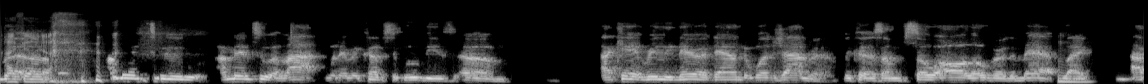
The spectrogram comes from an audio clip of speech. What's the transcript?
But, I feel uh, I'm into I'm into a lot whenever it comes to movies. Um, I can't really narrow it down to one genre because I'm so all over the map. Mm-hmm. Like I,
